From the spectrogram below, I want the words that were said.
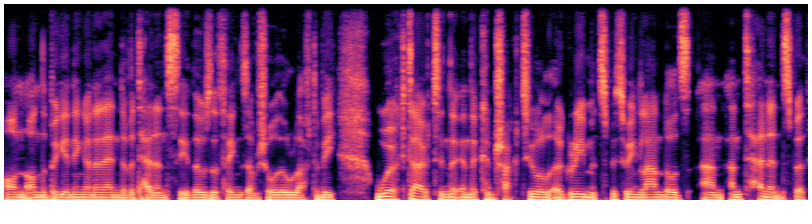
on, on the beginning and an end of a tenancy. Those are things I'm sure that will have to be worked out in the in the contractual agreements between landlords and, and tenants. But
